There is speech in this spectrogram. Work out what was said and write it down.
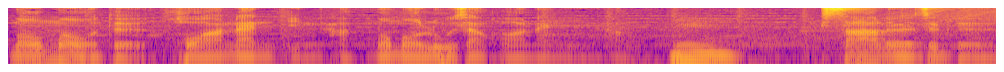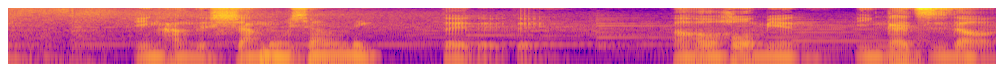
某某的华南银行，某某路上华南银行，嗯，杀了这个银行的乡里，对对对。然后后面你应该知道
